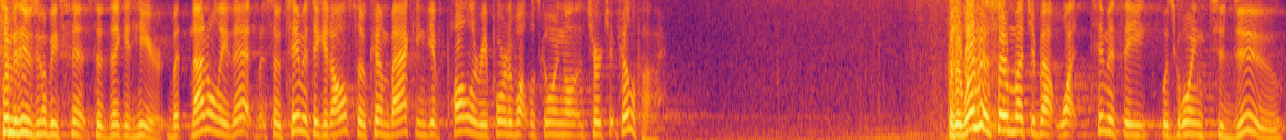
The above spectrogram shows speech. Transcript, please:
Timothy was going to be sent so they could hear. But not only that, but so Timothy could also come back and give Paul a report of what was going on in the church at Philippi. But it wasn't so much about what Timothy was going to do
